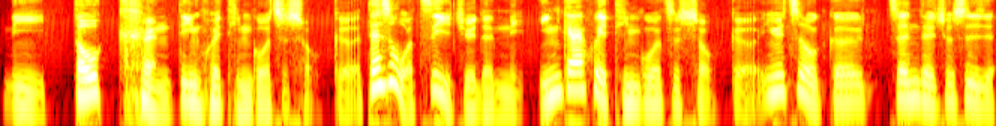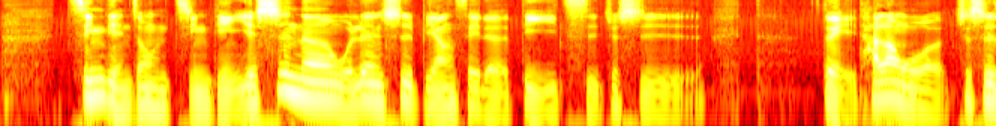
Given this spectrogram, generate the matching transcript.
你都肯定会听过这首歌。但是我自己觉得，你应该会听过这首歌，因为这首歌真的就是经典中的经典，也是呢，我认识 Beyonce 的第一次，就是。对他让我就是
